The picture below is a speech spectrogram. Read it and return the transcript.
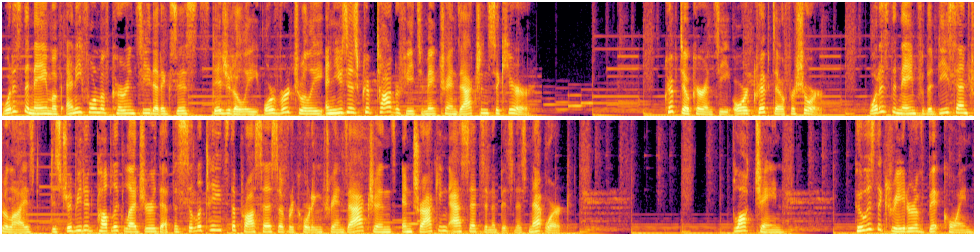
What is the name of any form of currency that exists digitally or virtually and uses cryptography to make transactions secure? Cryptocurrency, or crypto for short. What is the name for the decentralized, distributed public ledger that facilitates the process of recording transactions and tracking assets in a business network? Blockchain, who is the creator of Bitcoin?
